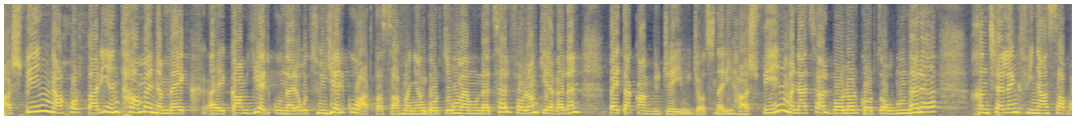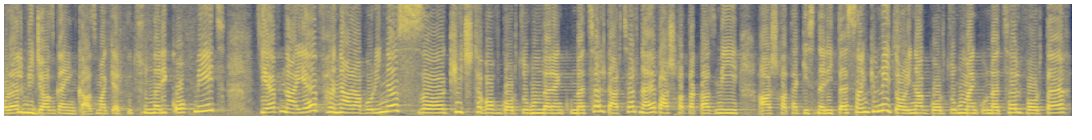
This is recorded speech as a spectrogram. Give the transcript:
հաշվին նախորդ տարի ընդամենը 1 կամ 2 ներողություն 2 արտասահմանյան գործողում եմ ունեցել, որոնք եղել են պետական բյուջեի միջոցների հաշվին։ Մնացյալ բոլոր գործողումները խնդրել ենք ֆինանսավորել միջազգային կազմակերպությունների կողմից եւ նաեւ հնարավորինս քիչ թվով գործողումներ ենք ունեցել, դարձյալ նաեւ աշխատակազմի աշխատակիցների տեսանկյունից, օրինակ գործողում ենք ունեցել, որտեղ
